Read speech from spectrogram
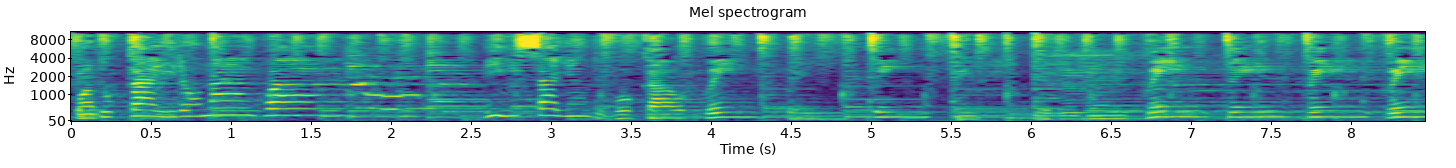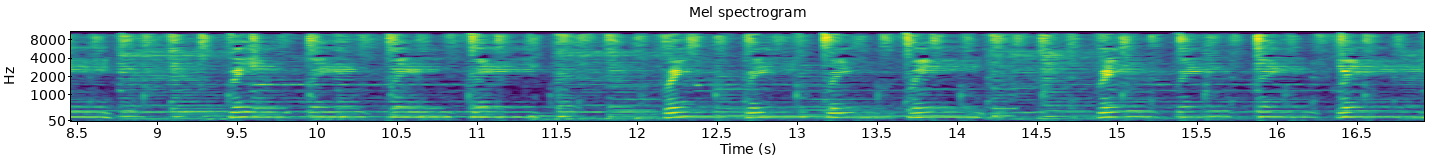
quando caíram na água, ensaiando o vocal. Quen, quen, quen, quen. Quen, quen, quen, quen. Quen, quen, quen, quen. Quen, quen, quen, quen. Quen, quen, quen, quen.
